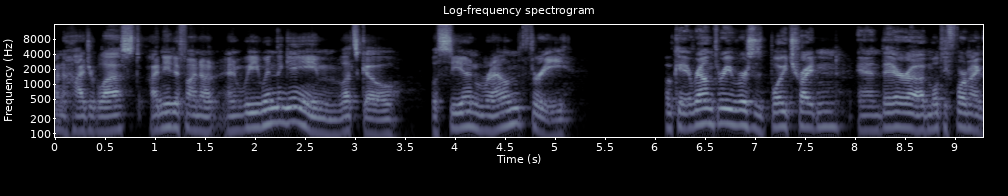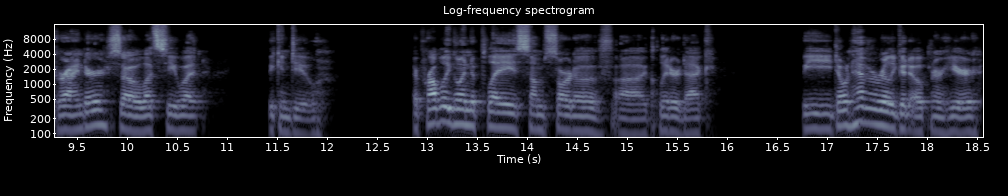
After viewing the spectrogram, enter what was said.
find a Hydroblast. I need to find out, and we win the game. Let's go. We'll see you in round three. Okay, round three versus Boy Triton, and they're a multi-format grinder, so let's see what we can do. They're probably going to play some sort of uh, glitter deck. We don't have a really good opener here.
